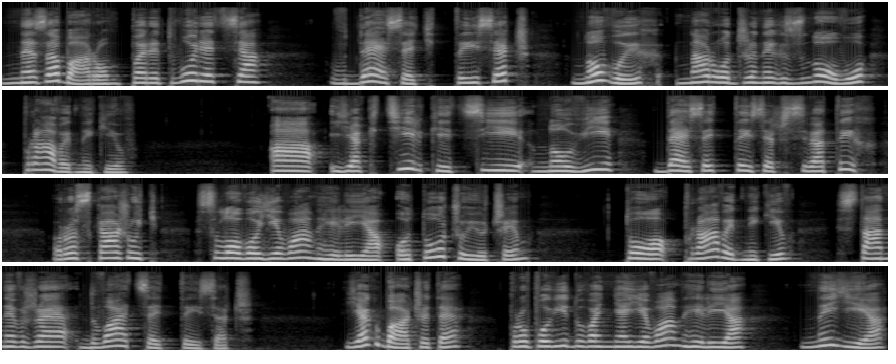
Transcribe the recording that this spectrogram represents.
незабаром перетворяться в 10 тисяч нових народжених знову праведників. А як тільки ці нові 10 тисяч святих розкажуть слово Євангелія оточуючим, то праведників стане вже 20 тисяч. Як бачите, проповідування Євангелія не є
